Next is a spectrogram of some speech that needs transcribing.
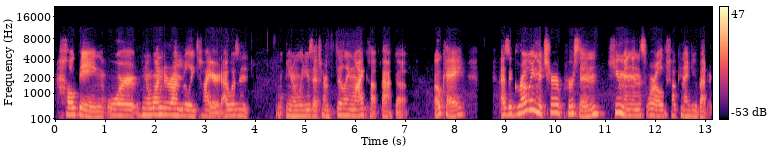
helping, or no wonder I'm really tired. I wasn't, you know, we'll use that term, filling my cup back up. Okay. As a growing, mature person, human in this world, how can I do better?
